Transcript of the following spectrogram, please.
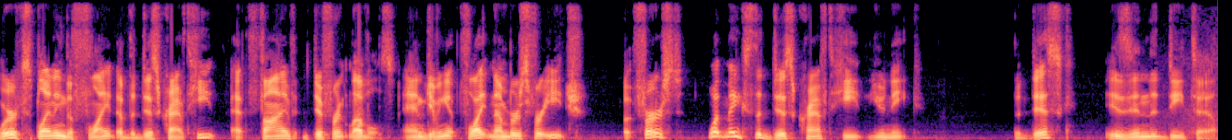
We're explaining the flight of the Discraft Heat at five different levels and giving it flight numbers for each. But first, what makes the Discraft Heat unique? The disc is in the details.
